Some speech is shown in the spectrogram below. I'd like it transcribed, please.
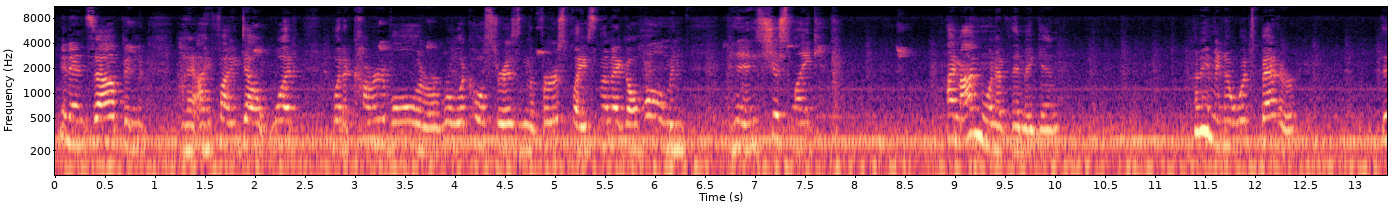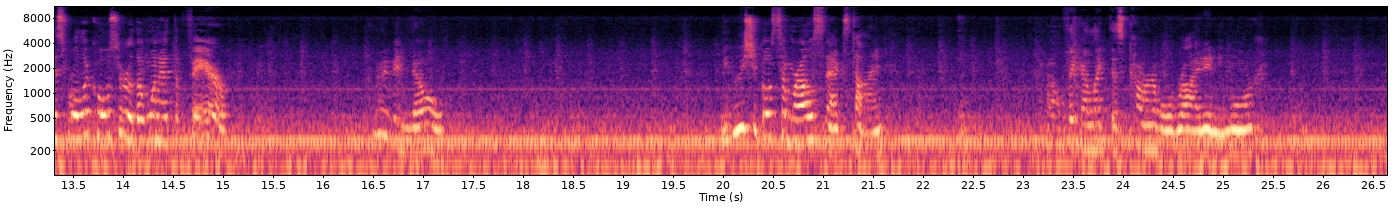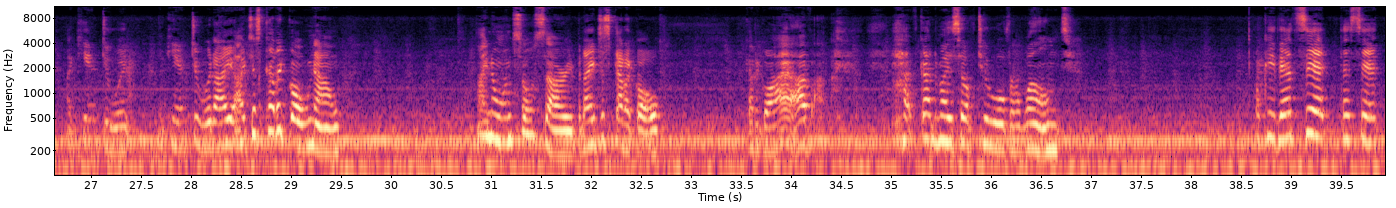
It ends up and I, I find out what what a carnival or a roller coaster is in the first place. And then I go home and, and it's just like I'm on one of them again. I don't even know what's better. This roller coaster or the one at the fair? I don't even know. Maybe we should go somewhere else next time. I don't think I like this carnival ride anymore. I can't do it. I can't do it. I, I just gotta go now. I know, I'm so sorry, but I just gotta go. Gotta go. I, have I've gotten myself too overwhelmed. Okay, that's it. That's it.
